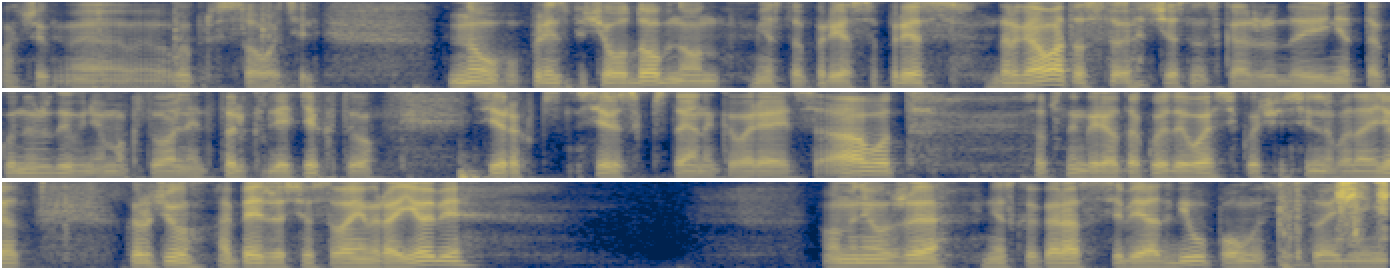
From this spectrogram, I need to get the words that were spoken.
э, выпрессователь. Ну, в принципе, что удобно, он вместо пресса. Пресс дороговато стоит, честно скажу, да и нет такой нужды в нем актуальной. Это только для тех, кто в серых, в сервисах постоянно ковыряется. А вот, собственно говоря, такой девайсик очень сильно подойдет. Кручу, опять же, все в своем райобе. Он мне уже несколько раз себе отбил полностью свои деньги.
